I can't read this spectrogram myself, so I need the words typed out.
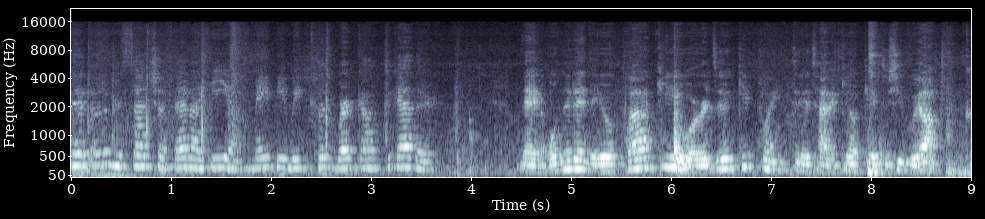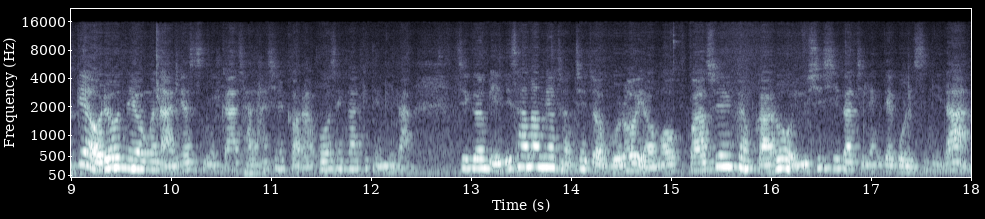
That wouldn't be such a bad idea. Maybe we could work out together. 네, 오늘의 내용과 키워드, 키포인트 잘 기억해 두시고요. 크게 어려운 내용은 아니었으니까 잘 하실 거라고 생각이 됩니다. 지금 1, 2, 3학년 전체적으로 영어과 수행평가로 UCC가 진행되고 있습니다.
